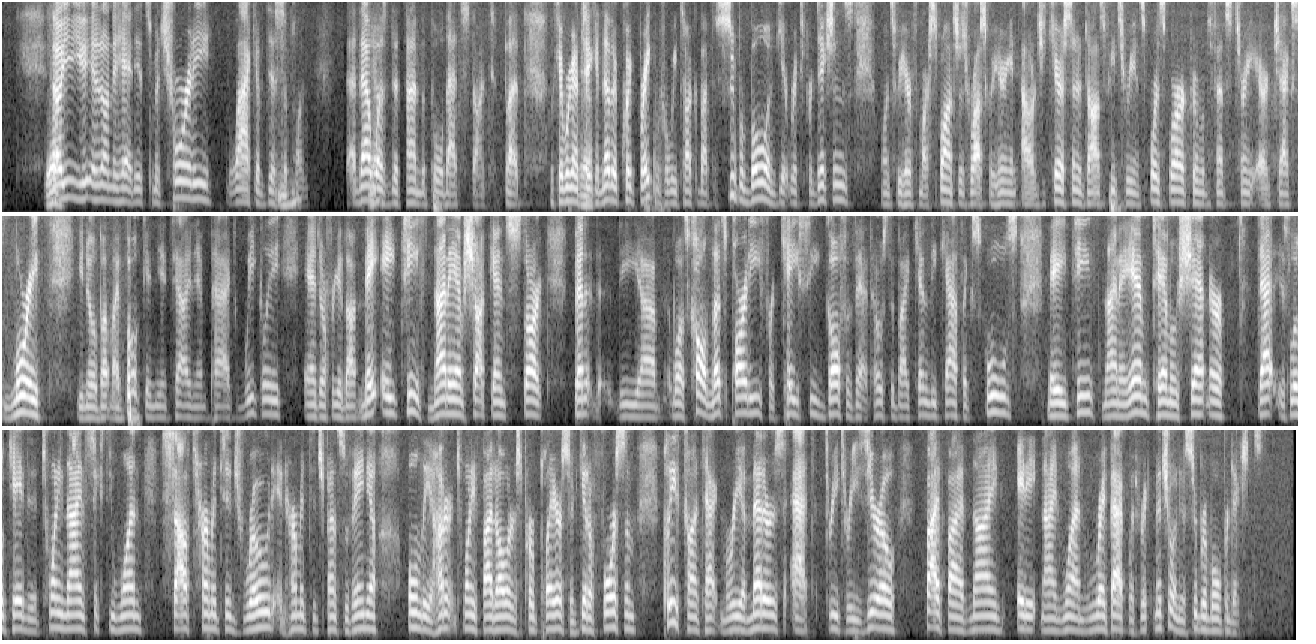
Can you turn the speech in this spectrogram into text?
Yeah. No, you, you hit it on the head. It's maturity, lack of discipline. Mm-hmm. That was the time to pull that stunt. But okay, we're going to take another quick break before we talk about the Super Bowl and get Rick's predictions. Once we hear from our sponsors, Roscoe Hearing and Allergy Care Center, Don's Pizzeria and Sports Bar, criminal defense attorney Eric Jackson Lurie. You know about my book and the Italian Impact Weekly. And don't forget about May 18th, 9 a.m. shotgun start. Bennett, the uh, well, it's called Let's Party for KC Golf Event, hosted by Kennedy Catholic Schools, May 18th, 9 a.m. Tam O'Shanter. That is located at 2961 South Hermitage Road in Hermitage, Pennsylvania. Only $125 per player, so get a foursome. Please contact Maria Metters at 330 559 8891. Right back with Rick Mitchell and his Super Bowl predictions.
